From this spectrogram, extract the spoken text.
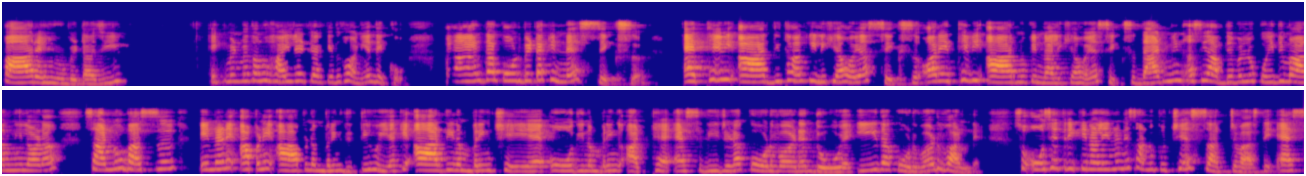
ਪਾ ਰਹੇ ਹੋ ਬੇਟਾ ਜੀ, ਇੱਕ ਮਿੰਟ ਮੈਂ ਤੁਹਾਨੂੰ ਹਾਈਲਾਈਟ ਕਰਕੇ ਦਿਖਾਉਣੀ ਹੈ। ਦੇਖੋ ਆਰ ਦਾ ਕੋਡ ਬੇਟਾ ਕਿੰਨਾ ਹੈ? 6 ਇੱਥੇ ਵੀ r ਦੀ ਥਾਂ ਕੀ ਲਿਖਿਆ ਹੋਇਆ? 6 ਔਰ ਇੱਥੇ ਵੀ r ਨੂੰ ਕਿੰਨਾ ਲਿਖਿਆ ਹੋਇਆ? 6 ਦੈਟ ਮੀਨ ਅਸੀਂ ਆਪਦੇ ਵੱਲੋਂ ਕੋਈ ਦਿਮਾਗ ਨਹੀਂ ਲਾਉਣਾ। ਸਾਨੂੰ ਬਸ ਇਹਨਾਂ ਨੇ ਆਪਣੇ ਆਪ ਨੰਬਰਿੰਗ ਦਿੱਤੀ ਹੋਈ ਹੈ ਕਿ r ਦੀ ਨੰਬਰਿੰਗ 6 ਹੈ, o ਦੀ ਨੰਬਰਿੰਗ 8 ਹੈ, s ਦੀ ਜਿਹੜਾ ਕੋਡ ਵਰਡ ਹੈ 2 ਹੈ e ਦਾ ਕੋਡ ਵਰਡ 1 ਹੈ। ਸੋ ਉਸੇ ਤਰੀਕੇ ਨਾਲ ਇਹਨਾਂ ਨੇ ਸਾਨੂੰ ਪੁੱਛਿਆ ਸਰਚ ਵਾਸਤੇ। S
